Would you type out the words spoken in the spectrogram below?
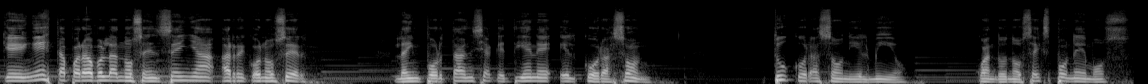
que en esta parábola nos enseña a reconocer la importancia que tiene el corazón, tu corazón y el mío, cuando nos exponemos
